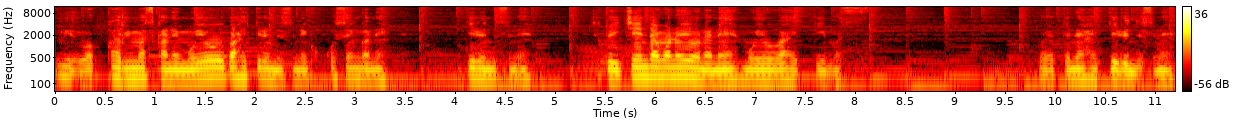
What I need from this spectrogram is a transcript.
見わかりますかね？模様が入ってるんですね。ここ線がね、入ってるんですね。ちょっと一円玉のようなね、模様が入っています。こうやってね、入っているんですね。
